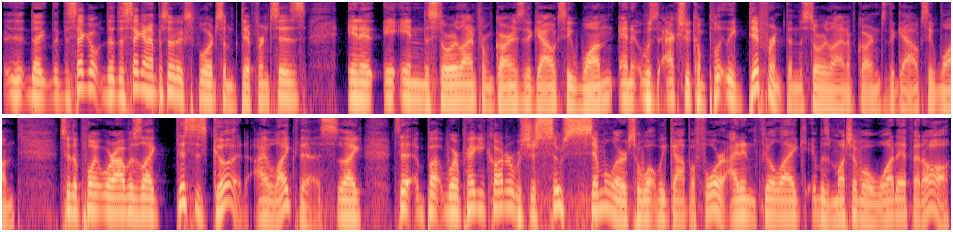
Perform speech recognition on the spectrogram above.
the, the, the second the, the, second episode explored some differences in it in the storyline from Guardians of the Galaxy 1 and it was actually completely different than the storyline of Guardians of the Galaxy 1 to the point where I was like this is good. I like this. Like to, but where Peggy Carter was just so similar to what we got before I didn't feel like it was much of a what if at all.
